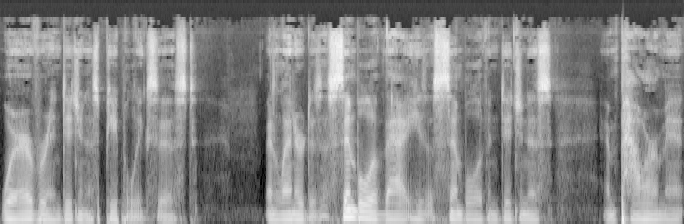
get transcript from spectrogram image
wherever indigenous people exist. And Leonard is a symbol of that. He's a symbol of indigenous empowerment,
